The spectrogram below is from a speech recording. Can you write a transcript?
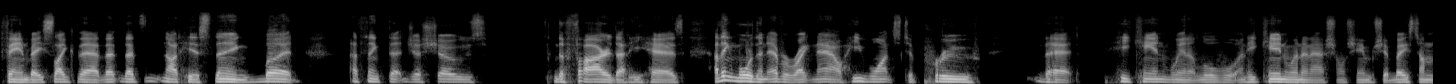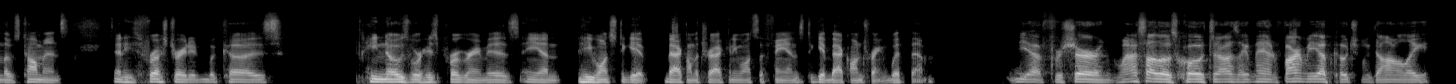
fan base like that. That that's not his thing, but I think that just shows the fire that he has. I think more than ever right now, he wants to prove that he can win at Louisville and he can win a national championship based on those comments. And he's frustrated because he knows where his program is and he wants to get back on the track and he wants the fans to get back on train with them. Yeah, for sure. And when I saw those quotes, I was like, man, fire me up, Coach McDonnell. Like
